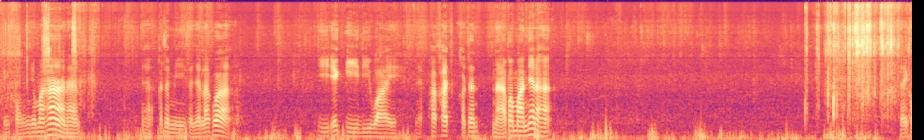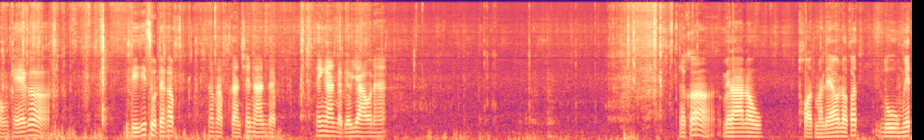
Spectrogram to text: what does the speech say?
เป็นของ Yamaha นะครับนะฮะก็จะมีสัญลักษณ์ว่า EXE DY เนี่ยผ้าคัดเขาจะหนาประมาณเนี้ยนะฮะ ใส่ของแท้ก็ดีที่สุดนะครับสำหรับการใช้งานแบบใช้งานแบบยาวๆนะฮะแล้วก็เวลาเราถอดมาแล้วเราก็ดูเม็ด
